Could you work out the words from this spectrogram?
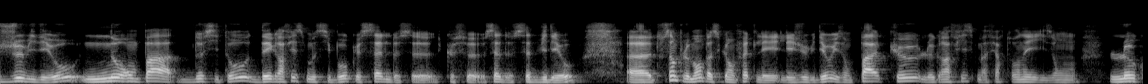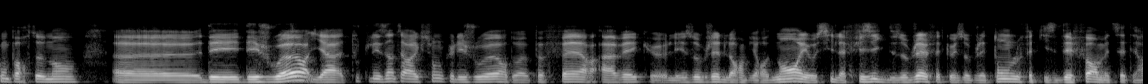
jeux vidéo n'auront pas de sitôt des graphismes aussi beaux que celle de, ce, cette vidéo. Euh, tout simplement parce qu'en fait, les, jeux vidéo, ils n'ont pas que le graphisme à faire tourner, ils ont le comportement euh, des, joueurs, il y a toutes les interactions que les joueurs peuvent faire avec euh, les objets de leur environnement et aussi la physique des objets, le fait que les objets tombent, le fait qu'ils se déforment, etc.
